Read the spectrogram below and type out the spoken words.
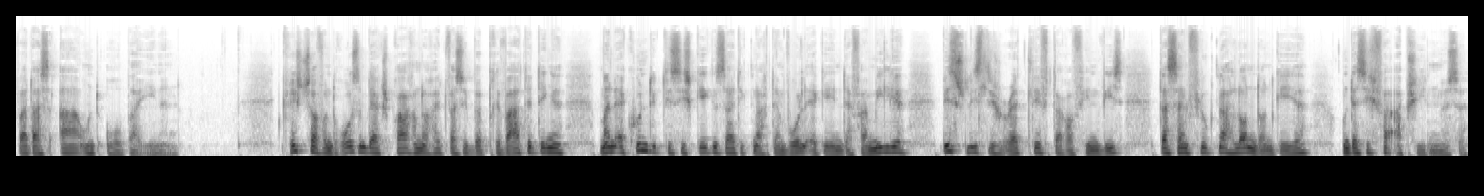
war das A und O bei ihnen. Christoph und Rosenberg sprachen noch etwas über private Dinge, man erkundigte sich gegenseitig nach dem Wohlergehen der Familie, bis schließlich Radcliffe darauf hinwies, dass sein Flug nach London gehe und er sich verabschieden müsse.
